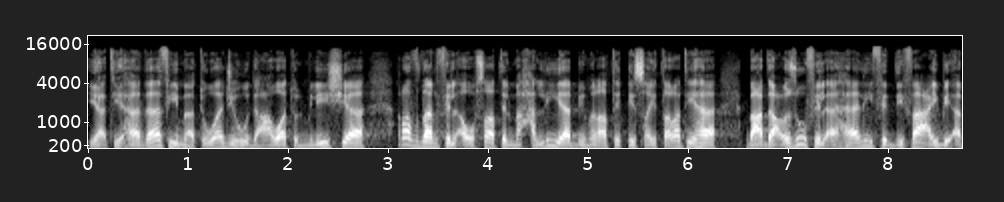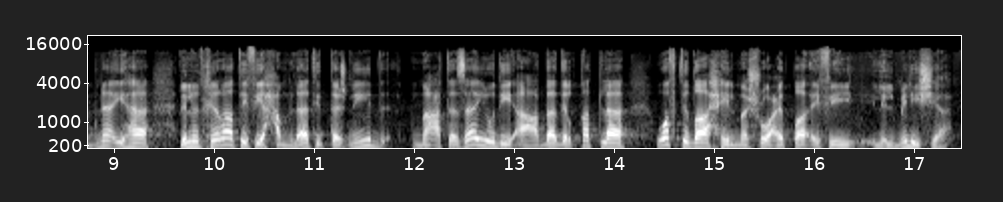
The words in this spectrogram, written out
يأتي هذا فيما تواجه دعوات الميليشيا رفضا في الأوساط المحلية بمناطق سيطرتها بعد عزوف الأهالي في الدفاع بأبنائها للانخراط في حملات التجنيد مع تزايد أعداد القتلى وافتضاح المشروع الطائفي للميليشيا.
